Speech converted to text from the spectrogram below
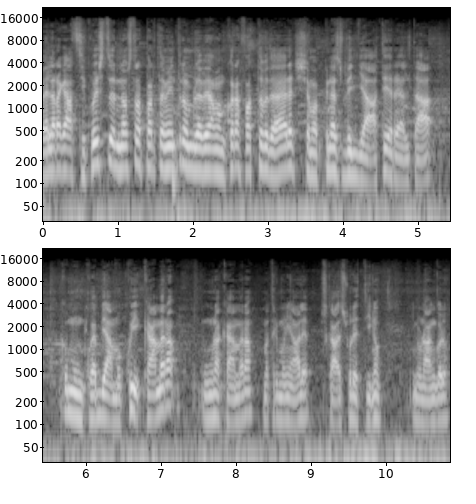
Bella ragazzi, questo è il nostro appartamento, non ve l'avevamo ancora fatto vedere, ci siamo appena svegliati in realtà. Comunque abbiamo qui camera, una camera matrimoniale, scala il suo lettino in un angolo.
